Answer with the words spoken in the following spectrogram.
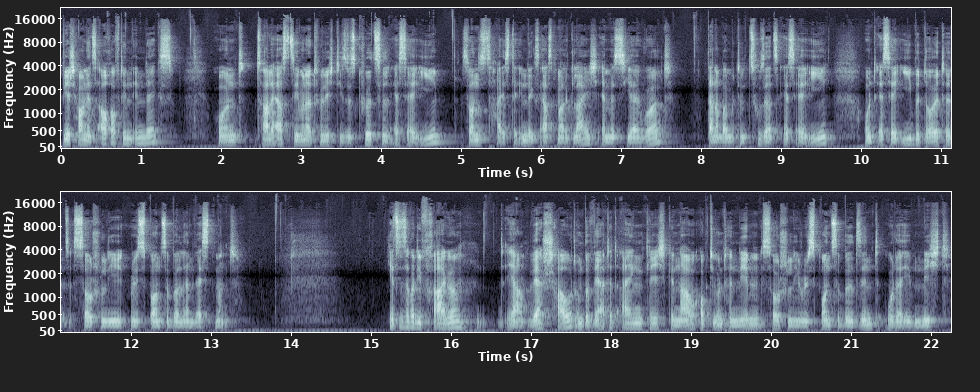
Wir schauen jetzt auch auf den Index und zuallererst sehen wir natürlich dieses Kürzel SRI, sonst heißt der Index erstmal gleich MSCI World, dann aber mit dem Zusatz SRI und SRI bedeutet Socially Responsible Investment. Jetzt ist aber die Frage, ja, wer schaut und bewertet eigentlich genau, ob die Unternehmen socially responsible sind oder eben nicht?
